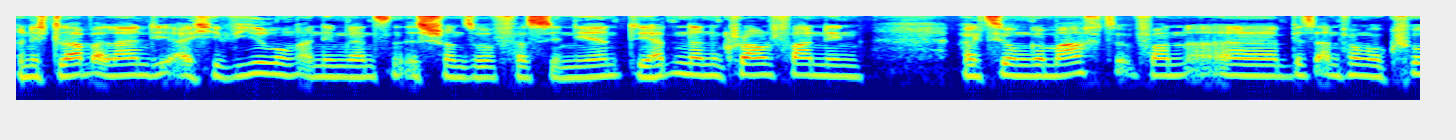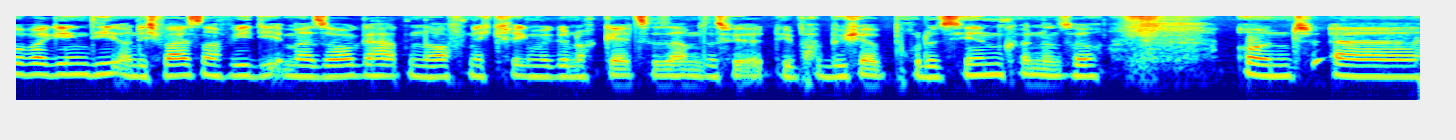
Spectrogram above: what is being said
Und ich glaube, allein die Archivierung an dem Ganzen ist schon so faszinierend. Die hatten dann eine Crowdfunding-Aktion gemacht, von äh, bis Anfang Oktober ging die. Und ich weiß noch, wie die immer Sorge hatten, hoffentlich kriegen wir genug Geld zusammen, dass wir die paar Bücher produzieren können und so. Und äh,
